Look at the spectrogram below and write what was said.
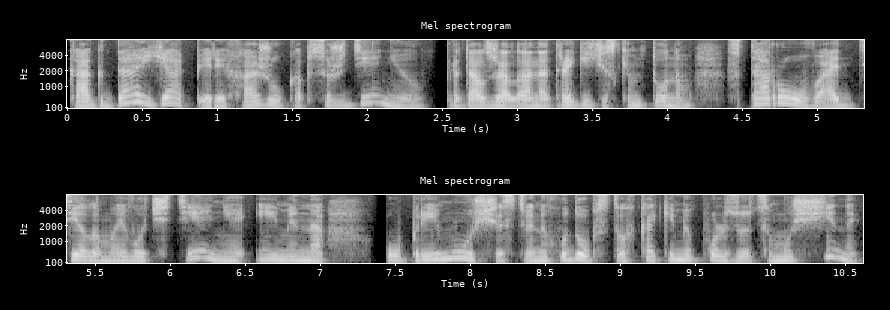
«Когда я перехожу к обсуждению», — продолжала она трагическим тоном, «второго отдела моего чтения, именно о преимущественных удобствах, какими пользуются мужчины,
